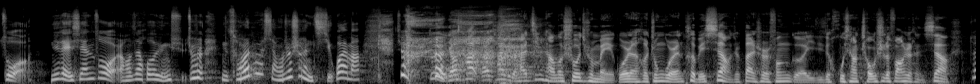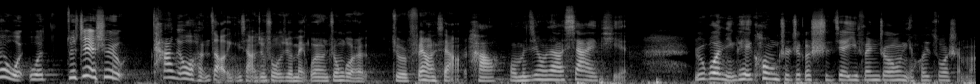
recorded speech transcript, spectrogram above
做，你得先做，然后再获得允许。就是你从来没有想过这事很奇怪吗？就对，然后他，然后他里边还经常的说，就是美国人和中国人特别像，就办事儿风格以及互相仇视的方式很像。对我，我对这也是他给我很早的影响，就是我觉得美国人、中国人就是非常像。好，我们进入到下一题。如果你可以控制这个世界一分钟，你会做什么？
